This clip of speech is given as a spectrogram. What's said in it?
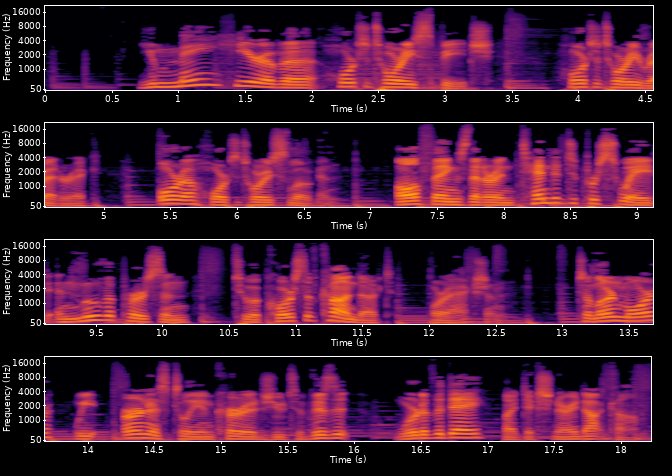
You may hear of a hortatory speech, hortatory rhetoric, or a hortatory slogan all things that are intended to persuade and move a person to a course of conduct or action. To learn more, we earnestly encourage you to visit Word of the Day by Dictionary.com.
